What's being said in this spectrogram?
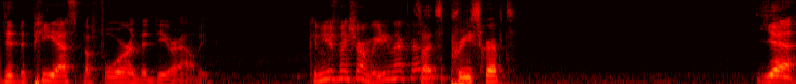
did the PS before the Dear Albie. Can you just make sure I'm reading that correctly? So it's pre-script. Yeah.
